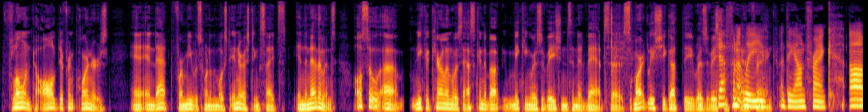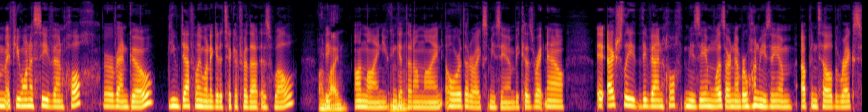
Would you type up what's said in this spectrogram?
flown to all different corners. And, and that, for me, was one of the most interesting sights in the Netherlands. Also, uh, Nika Carolyn was asking about making reservations in advance. Uh, smartly, she got the reservation definitely for Anne Frank. the Anne Frank. Um, if you want to see Van Gogh or Van Gogh, you definitely want to get a ticket for that as well. Be- Online? online, you can get that online or the Rijksmuseum because right now, it, actually, the Van Gogh Museum was our number one museum up until the Rijks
